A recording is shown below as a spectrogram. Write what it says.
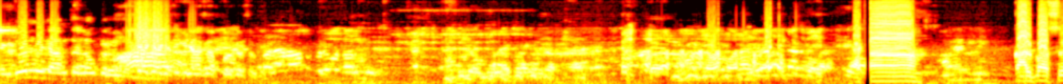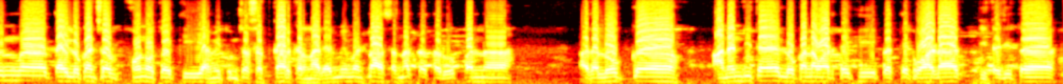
एक दोन मिनिटं आमचं लवकर कालपासून काही लोकांचा फोन होता की आम्ही तुमचा सत्कार करणार आहे. मी म्हटलं असं नका करू पण आता लोक आनंदित आहे. लोकांना वाटतं की प्रत्येक वार्डात जिथं जिथं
